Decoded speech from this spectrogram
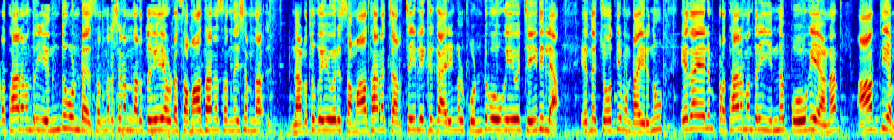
പ്രധാനമന്ത്രി എന്തുകൊണ്ട് സന്ദർശനം നടത്തുകയോ അവിടെ സമാധാന സന്ദേശം നടത്തുകയോ ഒരു സമാധാന ചർച്ചയിലേക്ക് കാര്യങ്ങൾ കൊണ്ടുപോവുകയോ ചെയ്തില്ല എന്ന ചോദ്യമുണ്ടായിരുന്നു. ഏതായാലും പ്രധാനമന്ത്രി ഇന്ന് പോവുകയാണ്. ആദ്യം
